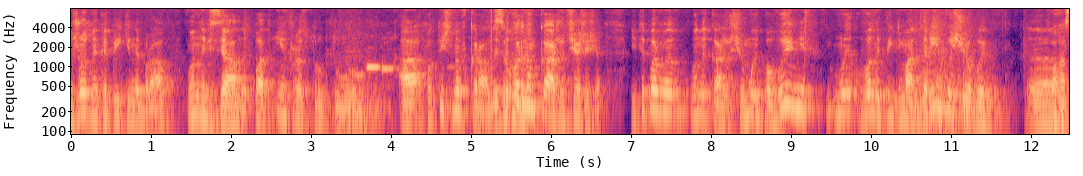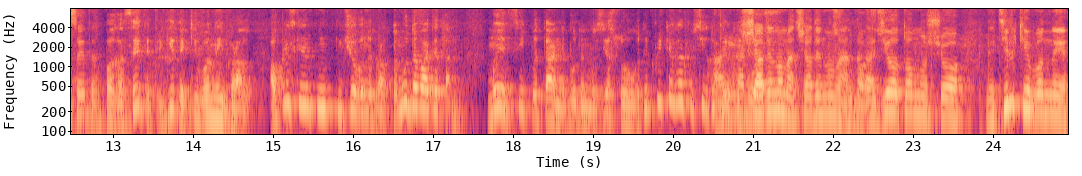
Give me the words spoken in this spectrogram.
жодної копійки не брав, вони взяли під інфраструктуру, а фактично вкрали. І тепер нам кажуть, ща, ща, ща. І тепер вони кажуть, що ми повинні, ми, вони піднімають тарифи, щоб Погасити. погасити кредит, які вони брали. А український ринок нічого не брав. Тому давайте так. Ми ці питання будемо з'ясовувати, притягати всіх до кримінального кримінальної Ще один момент, ще один момент. Е, Діло в тому, що не тільки вони е,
